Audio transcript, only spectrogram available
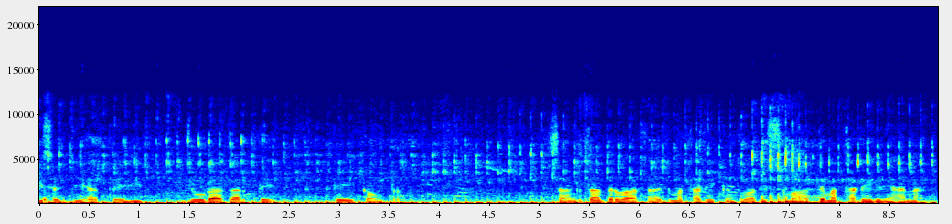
ਇਹ ਸੱਜੇ ਹੱਥ ਹੈ ਜੀ, ਜੋੜਾ ਘਰ ਤੇ ਤੇ ਕਾਊਂਟਰ ਸੰਗਤਾਂ ਦਰਬਾਰ ਸਾਹਿਬ 'ਚ ਮੱਥਾ ਟੇਕਣ ਤੋਂ ਬਾਅਦ ਇਸ ਸਮਾਧ ਤੇ ਮੱਥਾ ਟੇਕਦੀਆਂ ਹਨ।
